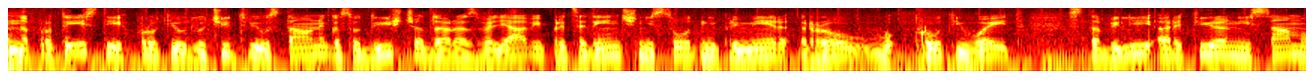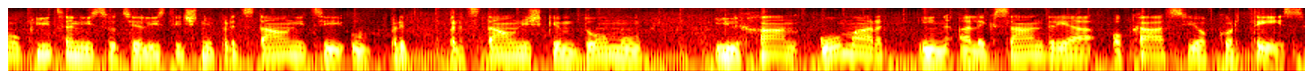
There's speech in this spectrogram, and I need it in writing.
Na protestih proti odločitvi ustavnega sodišča, da razveljavi precedenčni sodni primer Roe proti Wade, sta bili aretirani samo uklicani socialistični predstavnici v pred predstavniškem domu Ilhan Omar in Aleksandrija Ocasio-Cortez.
